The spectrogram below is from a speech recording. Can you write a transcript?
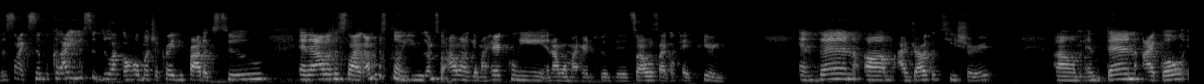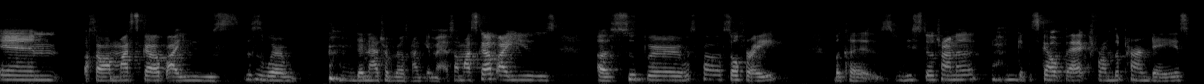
It's like simple because I used to do like a whole bunch of crazy products too, and then I was just like, I'm just gonna use. I'm so I want to get my hair clean and I want my hair to feel good. So I was like, okay, period. And then um, I with a t-shirt, um, and then I go in. So on my scalp, I use. This is where the natural girls might get mad. So on my scalp, I use a super what's called sulfur eight. because we still trying to get the scalp back from the perm days.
